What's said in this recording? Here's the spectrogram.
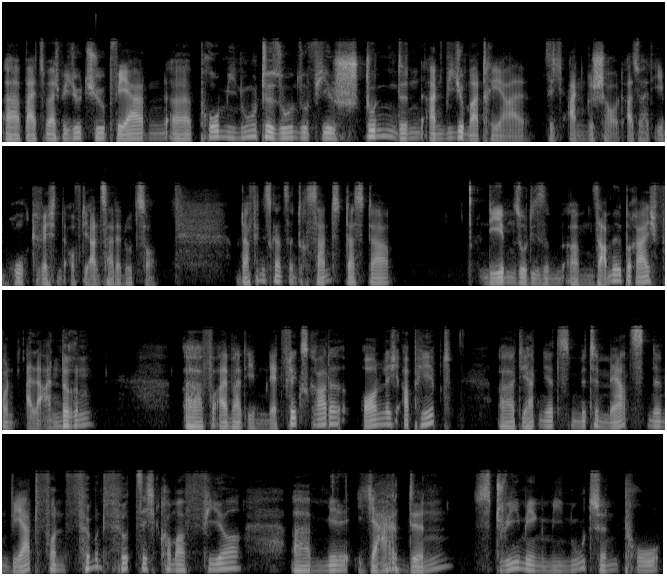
äh, bei zum Beispiel YouTube werden äh, pro Minute so und so viel Stunden an Videomaterial sich angeschaut, also halt eben hochgerechnet auf die Anzahl der Nutzer. Und da finde ich es ganz interessant, dass da neben so diesem ähm, Sammelbereich von alle anderen äh, vor allem halt eben Netflix gerade ordentlich abhebt. Äh, die hatten jetzt Mitte März einen Wert von 45,4 äh, Milliarden Streaming-Minuten pro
